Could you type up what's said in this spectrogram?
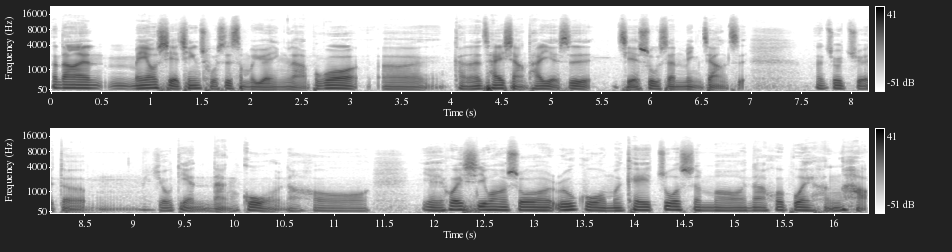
那当然没有写清楚是什么原因啦，不过呃，可能猜想他也是结束生命这样子，那就觉得有点难过，然后也会希望说，如果我们可以做什么，那会不会很好？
